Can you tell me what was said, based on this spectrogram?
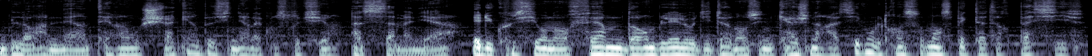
de leur amener un terrain où chacun peut finir la construction à sa manière. Et du coup, si on enferme d'emblée l'auditeur dans une cage narrative, on le transforme en spectateur passif.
